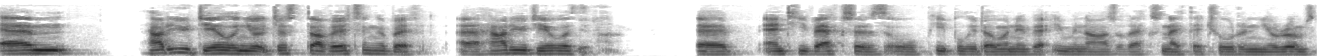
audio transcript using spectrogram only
Um, how do you deal, and you're just diverting a bit, uh, how do you deal with uh, anti-vaxxers or people who don't want to immunize or vaccinate their children in your rooms?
